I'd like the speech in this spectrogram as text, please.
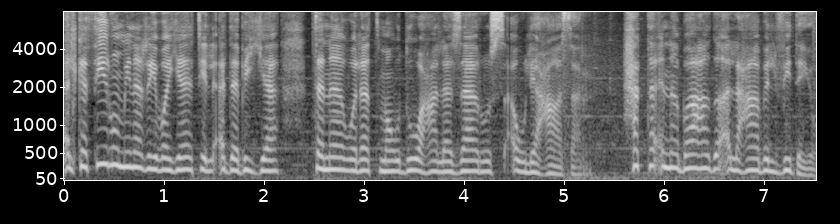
الكثير من الروايات الأدبية تناولت موضوع لازاروس أو لعازر حتى إن بعض ألعاب الفيديو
